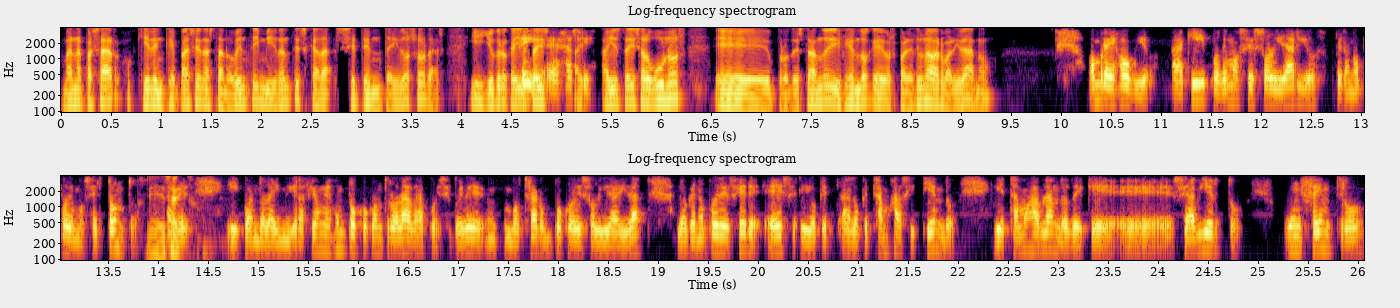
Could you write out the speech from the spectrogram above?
van a pasar o quieren que pasen hasta 90 inmigrantes cada 72 horas. Y yo creo que ahí estáis, ahí, estáis algunos eh, protestando y diciendo que os parece una barbaridad, ¿no? Hombre, es obvio, aquí podemos ser solidarios, pero no podemos ser tontos. Y cuando la inmigración es un poco controlada, pues se puede mostrar un poco de solidaridad. Lo que no puede ser es lo que, a lo que estamos asistiendo. Y estamos hablando de que eh, se ha abierto un centro,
